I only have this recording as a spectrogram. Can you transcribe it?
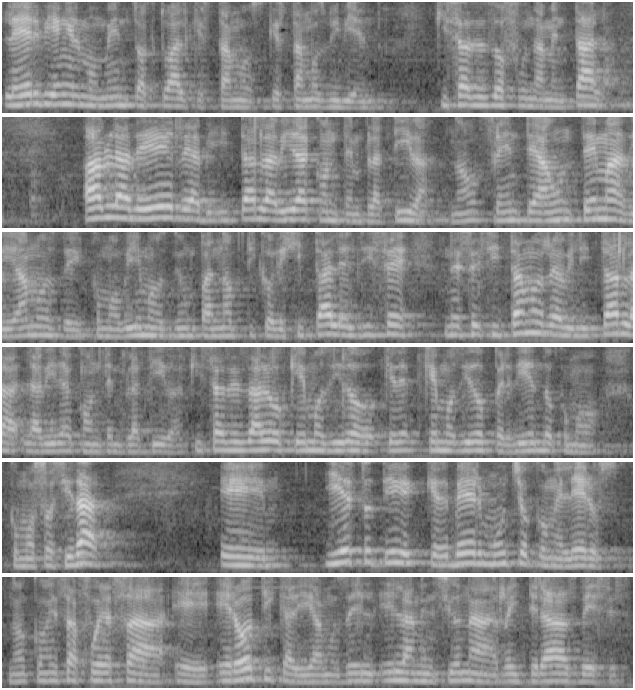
leer bien el momento actual que estamos, que estamos viviendo. Quizás es lo fundamental. Habla de rehabilitar la vida contemplativa, ¿no? Frente a un tema, digamos, de, como vimos, de un panóptico digital, él dice, necesitamos rehabilitar la, vida contemplativa. Quizás es algo que hemos ido, que, hemos ido perdiendo como, como sociedad. Eh, y esto tiene que ver mucho con el eros, ¿no? con esa fuerza eh, erótica, digamos, él, la menciona reiteradas veces.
